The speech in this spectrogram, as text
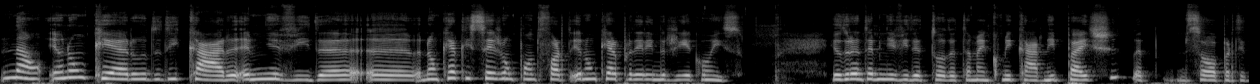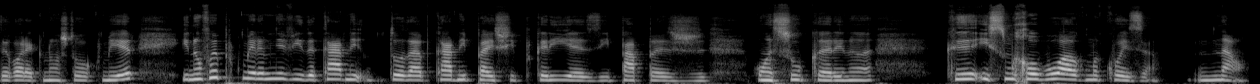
não, eu não quero dedicar a minha vida, uh, não quero que isso seja um ponto forte, eu não quero perder energia com isso. Eu, durante a minha vida toda, também comi carne e peixe, só a partir de agora é que não estou a comer, e não foi por comer a minha vida carne, toda carne e peixe e porcarias e papas com açúcar e não, que isso me roubou alguma coisa. Não.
